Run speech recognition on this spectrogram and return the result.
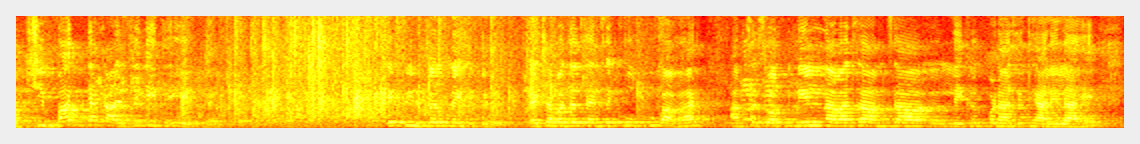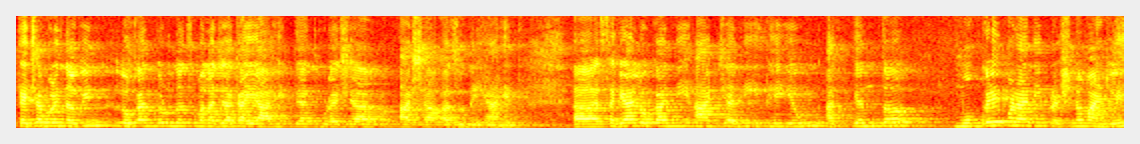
अजिबात त्या काळजीने इथे येत नाही ते फिरकत नाही तिकडे. त्याच्याबद्दल त्यांचे खूप खूप आभार. आमचा स्वप्नील नावाचा आमचा लेखक पण आज इथे आलेला आहे. त्याच्यामुळे नवीन लोकांकडूनच मला ज्या काही आहेत त्या थोड्याशा आशा अजूनही आहेत. सगळ्या लोकांनी आज ज्यांनी इथे येऊन अत्यंत मोकळेपणाने प्रश्न मांडले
